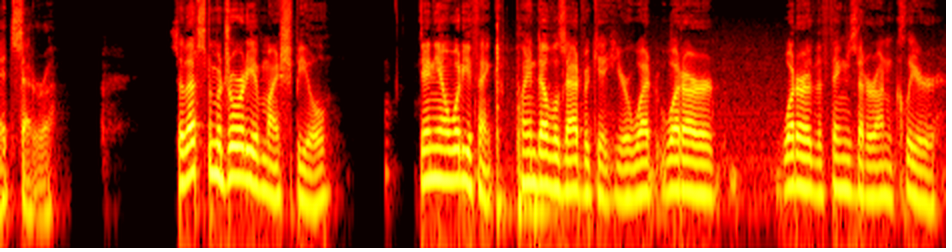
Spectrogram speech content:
etc. So that's the majority of my spiel. Danielle, what do you think? Playing devil's advocate here, what what are what are the things that are unclear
